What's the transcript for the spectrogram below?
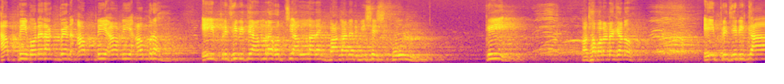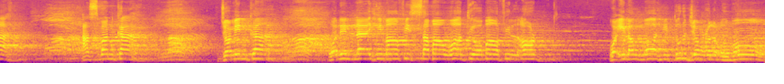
আপনি মনে রাখবেন, আপনি, আমি, আমরা, এই পৃথিবীতে আমরা হচ্ছি আল্লাহর এক বাগানের বিশেষ ফুল। কি? কথা বলে না কেন? এই পৃথিবী কার? আসমান কা জমিন কা ওয়ালিল্লাহি মা ফিস সামাওয়াতি ওয়া মা ফিল আরদ ওয়া ইলাল্লাহি তুরজাউল উমুর।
